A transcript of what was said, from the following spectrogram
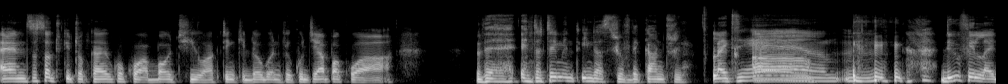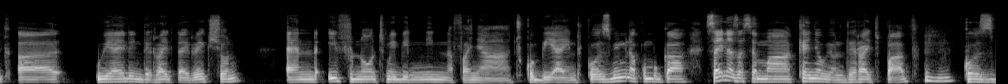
and sasa tukitoka huko kwa about you acting kidogo nikikuja hapa kwa the entertainment industry of the country like uh, mm-hmm. do you feel like uh, we are in the right direction and if not maybe nini nafanya tuko behind because mimi nakumbuka sai naweza sema kenya we on the right path mm-hmm. because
